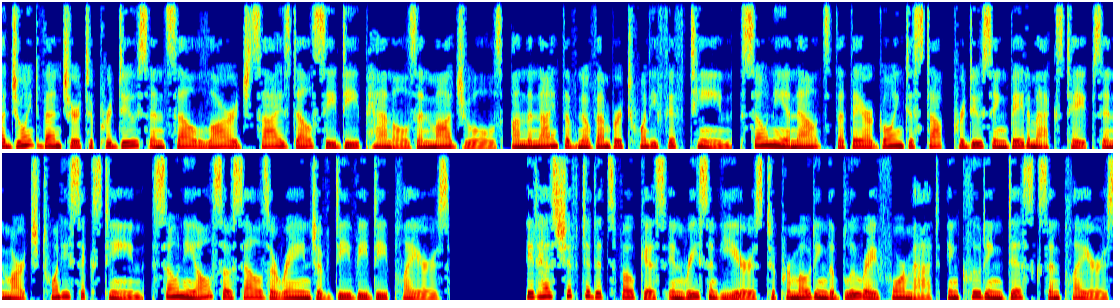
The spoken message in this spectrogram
a joint venture to produce and sell large-sized LCD panels and modules. On the 9th of November 2015, Sony announced that they are going to stop producing Betamax tapes in March 2016. Sony also sells a range of DVD players. It has shifted its focus in recent years to promoting the Blu-ray format, including discs and players.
